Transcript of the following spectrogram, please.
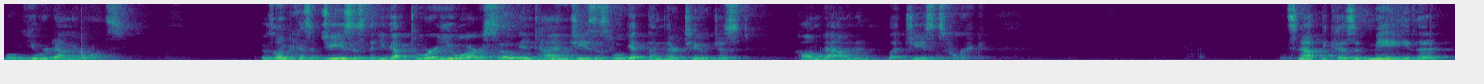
Well, you were down there once. It was only because of Jesus that you got to where you are. So in time, Jesus will get them there too. Just calm down and let Jesus work. It's not because of me that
